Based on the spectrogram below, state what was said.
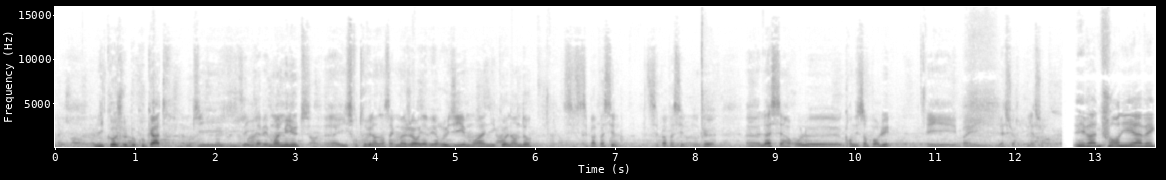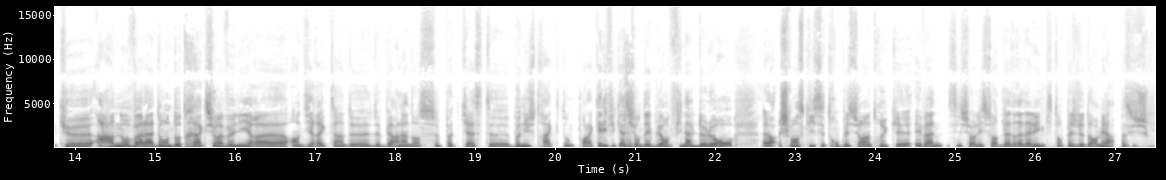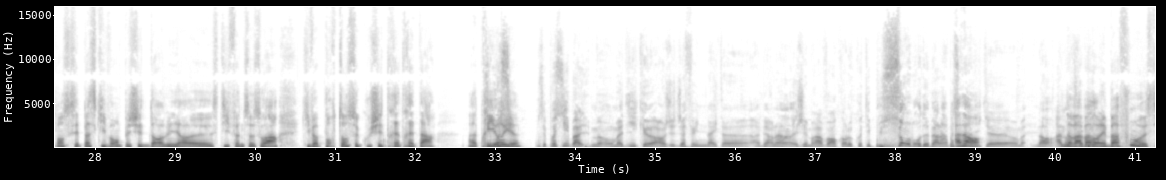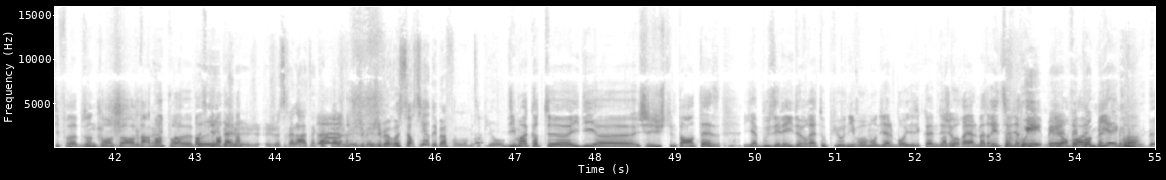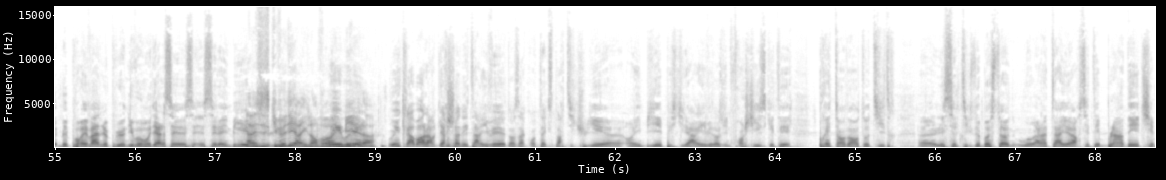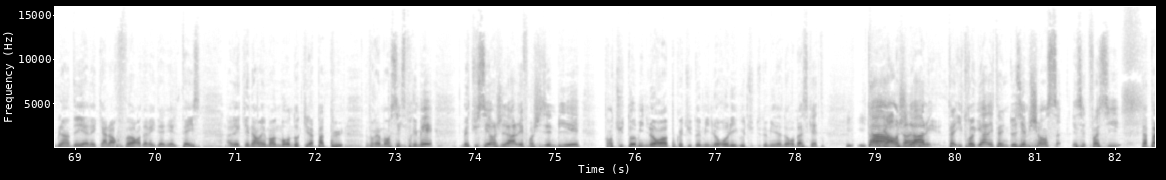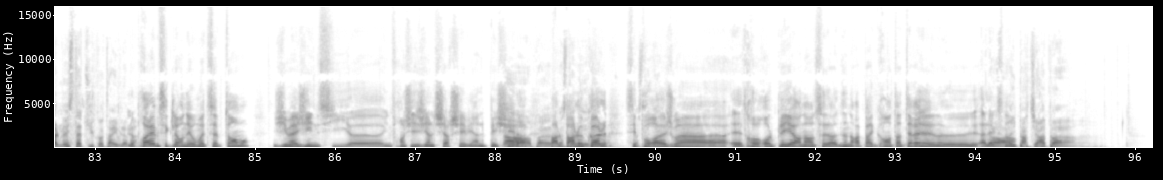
Nico jouait beaucoup 4, donc il, avait moins de minutes. Euh, il se retrouvait dans un 5 majeur. Il y avait Rudy, moi, Nico, Nando. C'est c'est pas facile. C'est pas facile. Donc euh, euh, là, c'est un rôle euh, grandissant pour lui. Et bah, il assure. Il assure. Evan Fournier avec euh, Arnaud Valadon. D'autres réactions à venir euh, en direct hein, de, de Berlin dans ce podcast euh, bonus track donc pour la qualification des Bleus en finale de l'Euro. Alors je pense qu'il s'est trompé sur un truc, euh, Evan, c'est sur l'histoire de l'adrénaline qui t'empêche de dormir parce que je pense que c'est pas ce qui va empêcher de dormir euh, Stephen ce soir, qui va pourtant se coucher très très tard. A priori. Hein. C'est possible. Bah, On m'a dit que. Alors, j'ai déjà fait une night à, à Berlin. J'aimerais avoir encore le côté plus sombre de Berlin. Parce Ah non. dit que- on non, ah On non, ne je va pas dans les bas-fonds, euh, Steve. On a besoin de toi encore mardi pour euh, Oui, basket time. je, je- je serai là, t'inquiète pas. Je vais, je vais- je vais ressortir des bas-fonds, mon petit Pierrot. Dis-moi quand euh, il dit, euh, j'ai juste une parenthèse, Yabouzélé, il devrait être au plus haut niveau mondial. Bon, il est quand même déjà Ah bon? au Real Madrid, ça veut dire Oui, qu'il mais, il mais envoie pour, un billet, mais- quoi. mais- mais pour Evan, le plus haut niveau mondial, c'est la NBA. Ah, c'est ce qu'il veut dire, il envoie Oui, oui. là. Oui, clairement. Alors Gershon est arrivé dans un contexte particulier en NBA puisqu'il est arrivé dans une une franchise qui était prétendante au titre, euh, les Celtics de Boston, où à l'intérieur c'était blindé chez blindé avec Al Ford, avec Daniel Tace, avec énormément de monde, donc il n'a pas pu vraiment s'exprimer. Mais tu sais, en général, les franchises NBA, quand tu domines l'Europe, que tu domines l'Euroleague ou tu domines un Eurobasket, Il, il te regarde en général, ils te regardent et tu as une deuxième chance. Et cette fois-ci, tu pas le même statut quand tu arrives là-bas. Le problème, c'est que là, on est au mois de septembre. J'imagine si euh, une franchise vient le chercher, vient le pêcher Non, là, pas- par, pas par cette le col, tu c'est pour euh, tu jouer à, être role player. Non, ça ça n'aura pas grand intérêt, euh, Alex. non, Non, il partira pas.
